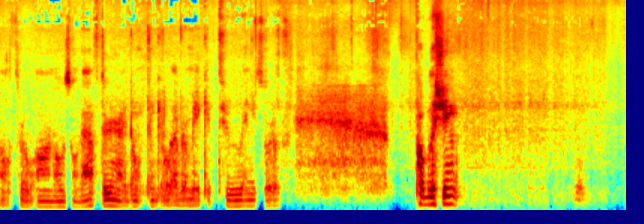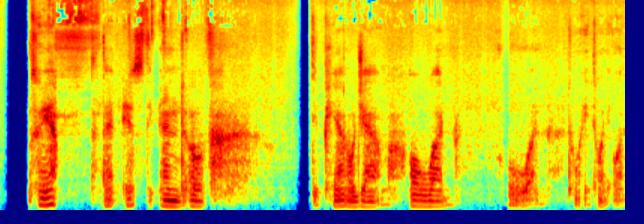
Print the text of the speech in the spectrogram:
I'll throw on ozone after. I don't think it'll ever make it to any sort of publishing. So yeah, that is the end of the Piano Jam 01 01 2021.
